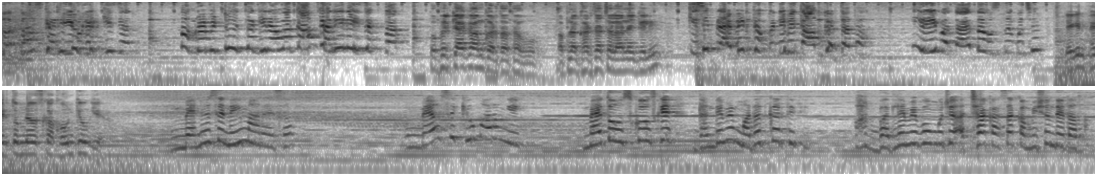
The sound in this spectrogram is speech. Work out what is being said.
बकवास कर रही है लड़की से हमरा बिट्टू इतना गिरा हुआ काम कर ही नहीं सकता। तो फिर क्या काम करता था वो? अपना खर्चा चलाने के लिए? किसी प्राइवेट कंपनी में काम करता था। यही बताया था उसने मुझे। लेकिन फिर तुमने उसका खून क्यों किया? मैंने उसे नहीं मारा है सर मैं उसे क्यों मारूँगी? मैं तो उसको उसके धंधे में मदद करती थी। और बदले में वो मुझे अच्छा खासा कमीशन देता था।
